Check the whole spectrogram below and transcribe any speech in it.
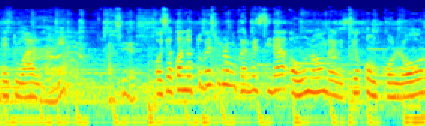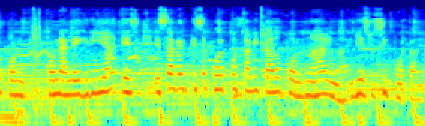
de tu alma, ¿eh? Así es. O sea, cuando tú ves una mujer vestida o un hombre vestido con color, con, con alegría, es, es saber que ese cuerpo está habitado por un alma y eso es importante.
